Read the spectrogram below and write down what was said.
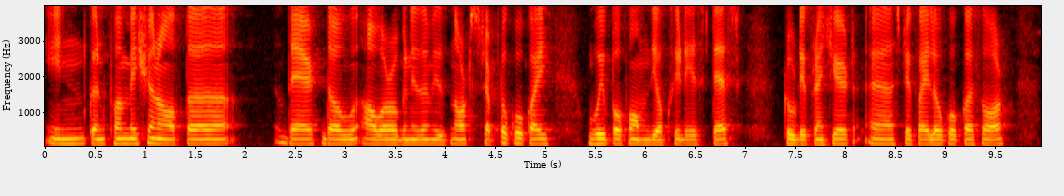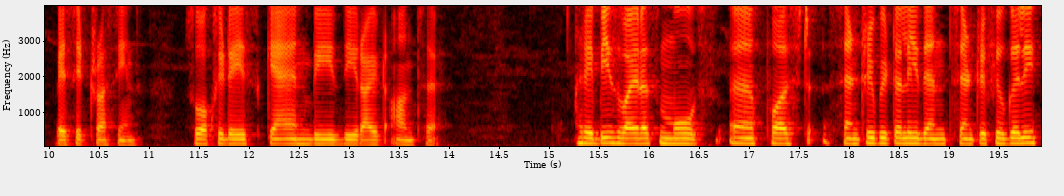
In confirmation of the that the our organism is not streptococci we perform the oxidase test to differentiate uh, staphylococcus or bacitracin so oxidase can be the right answer rabies virus moves uh, first centripetally then centrifugally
